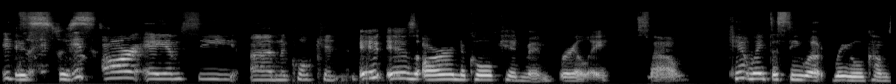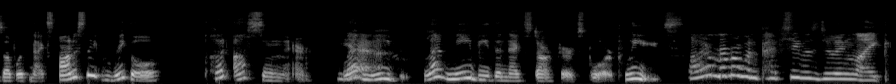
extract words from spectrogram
it's it's, just, it's our AMC uh, Nicole Kidman. It is our Nicole Kidman, really. So can't wait to see what Regal comes up with next. Honestly, Regal, put us in there. Yeah. Let me let me be the next Doctor Explorer, please. I remember when Pepsi was doing like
